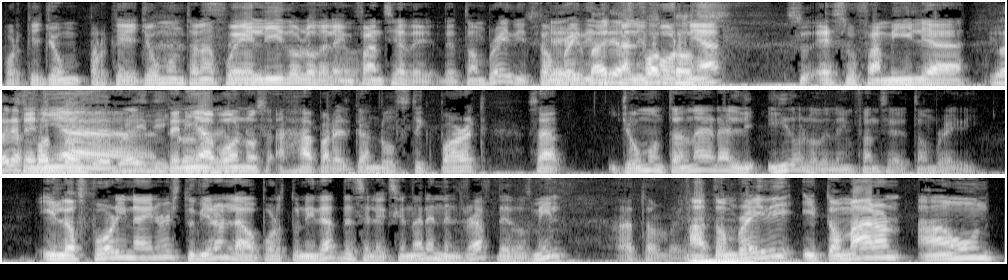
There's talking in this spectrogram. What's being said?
porque Joe, porque Joe Montana fue el ídolo de la infancia de, de Tom Brady. Tom Brady de California, fotos. su, eh, su familia tenía, tenía bonos ajá, para el Candlestick Park. O sea, Joe Montana era el ídolo de la infancia de Tom Brady. Y los 49ers tuvieron la oportunidad de seleccionar en el draft de 2000 A Tom Brady. a Tom Brady y tomaron a un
